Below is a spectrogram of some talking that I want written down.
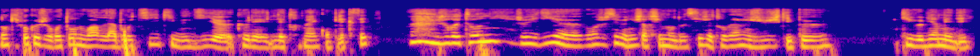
Donc il faut que je retourne voir l'abruti qui me dit euh, que l'être humain est complexé. Je retourne, je lui dis, euh, bon, je suis venue chercher mon dossier, j'ai trouvé un juge qui peut, qui veut bien m'aider.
